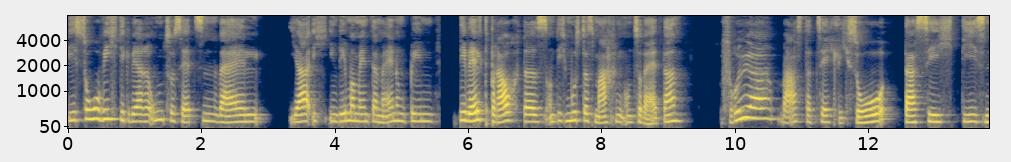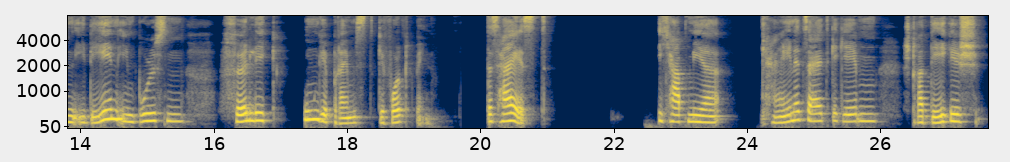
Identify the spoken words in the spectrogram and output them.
die so wichtig wäre umzusetzen, weil ja, ich in dem Moment der Meinung bin, die Welt braucht das und ich muss das machen und so weiter. Früher war es tatsächlich so, dass ich diesen Ideenimpulsen völlig ungebremst gefolgt bin. Das heißt, ich habe mir keine Zeit gegeben, strategisch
